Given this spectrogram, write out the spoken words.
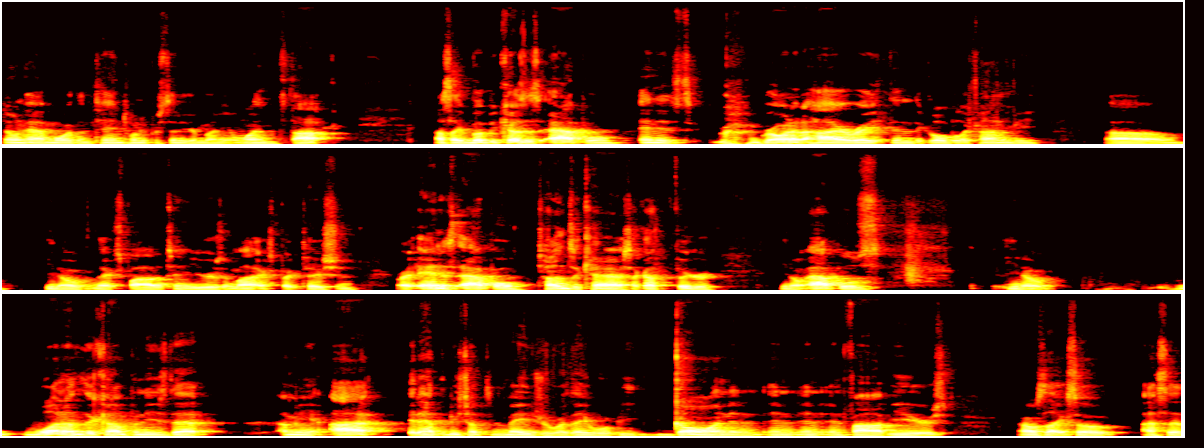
don't have more than 10, 20% of your money in one stock. I was like, but because it's Apple and it's growing at a higher rate than the global economy, um, you know, over the next five to 10 years, in my expectation, right? And it's Apple, tons of cash. I got to figure, you know, Apple's, you know, one of the companies that, I mean, I it'd have to be something major where they will be gone in, in, in, in five years. I was like, so I said,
